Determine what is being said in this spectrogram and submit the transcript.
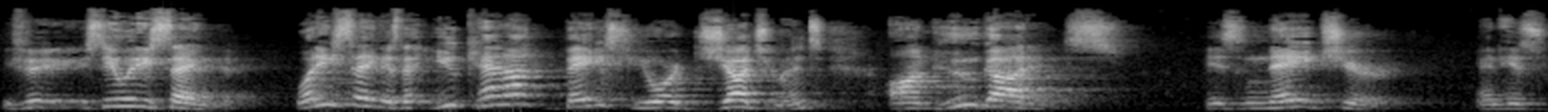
You see what he's saying there? What he's saying is that you cannot base your judgment on who God is, his nature, and his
